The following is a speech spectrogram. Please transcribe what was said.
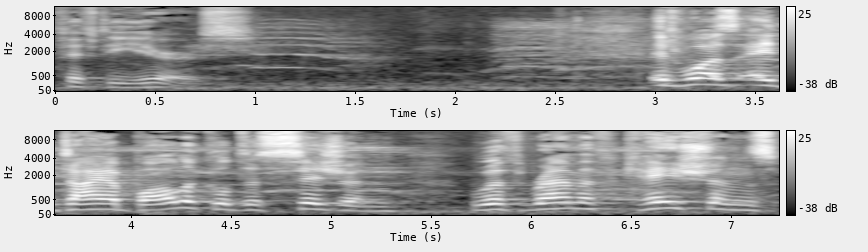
50 years. It was a diabolical decision with ramifications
